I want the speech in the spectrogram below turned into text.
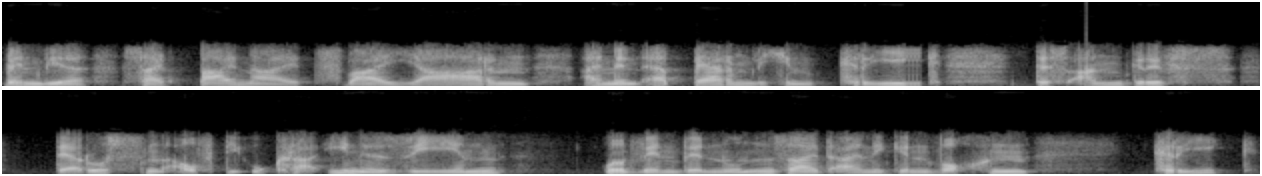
wenn wir seit beinahe zwei Jahren einen erbärmlichen Krieg des Angriffs der Russen auf die Ukraine sehen und wenn wir nun seit einigen Wochen Krieg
